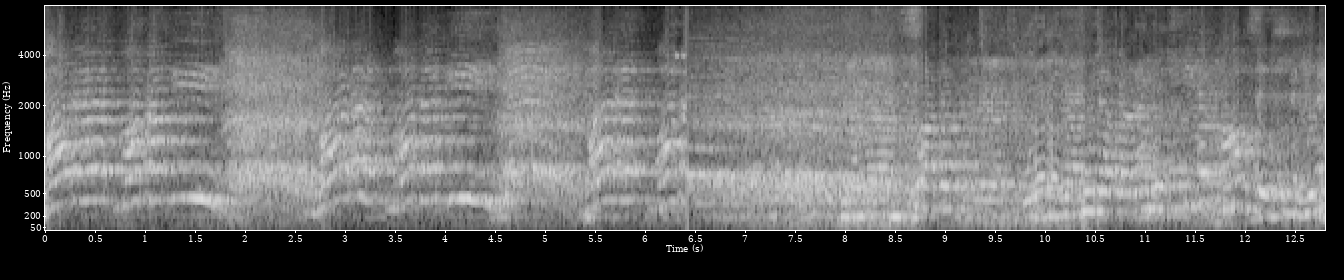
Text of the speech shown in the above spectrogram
भारत माता की भारत माता की भारत माता स्वागत। पूजा प्रारंभ हो चुकी है, भाव से इसमें जुड़े।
